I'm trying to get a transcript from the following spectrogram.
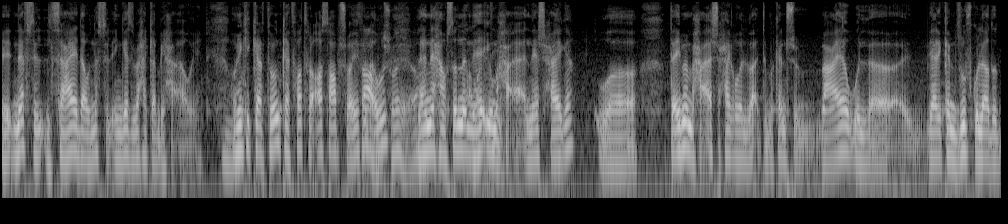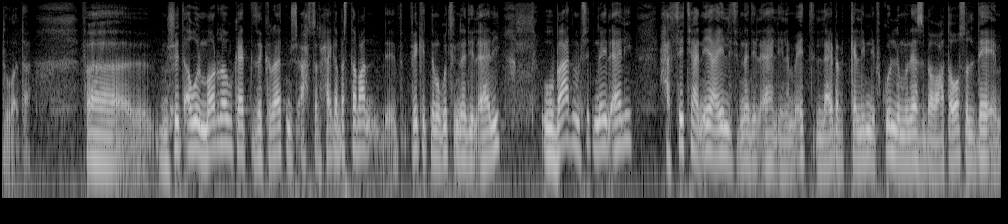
نفس السعادة أو نفس الإنجاز اللي الواحد كان بيحققه يعني. هو يمكن كارتون كانت فترة أصعب شوية في الأول شوية آه. لأن إحنا وصلنا النهائي وما حققناش حاجة وتقريبا ما حققش حاجة والوقت ما كانش معاه ولا يعني كان الظروف كلها ضده وقتها. فمشيت أول مرة وكانت ذكريات مش أحسن حاجة بس طبعا فكرة إني موجود في النادي الأهلي. وبعد ما مشيت النادي الأهلي حسيت يعني إيه عيلة النادي الأهلي؟ لما لقيت اللعيبة بتكلمني في كل مناسبة وعلى تواصل دائم.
